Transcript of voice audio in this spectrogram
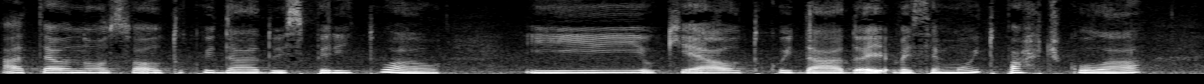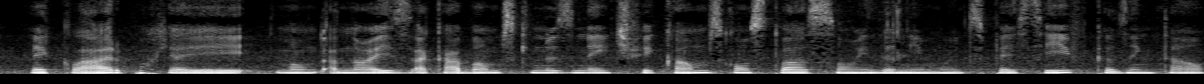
até o nosso autocuidado espiritual. E o que é autocuidado vai ser muito particular, é claro, porque nós acabamos que nos identificamos com situações ali muito específicas, então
